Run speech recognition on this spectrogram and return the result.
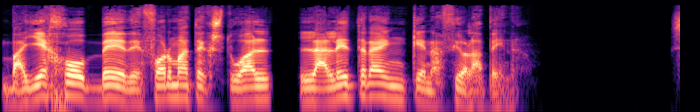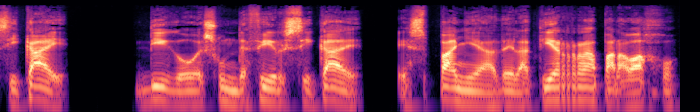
Vallejo ve de forma textual la letra en que nació la pena. Si cae, digo es un decir si cae, España de la tierra para abajo,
